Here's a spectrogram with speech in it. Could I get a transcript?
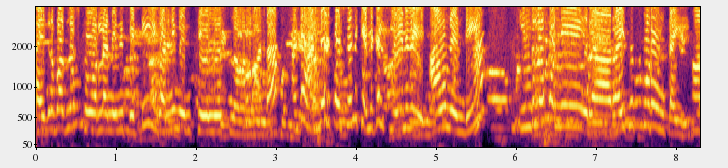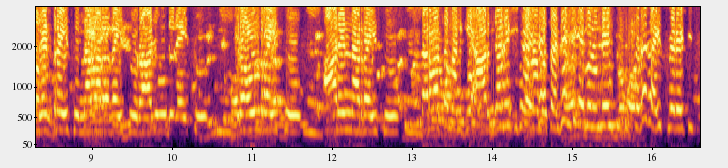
హైదరాబాద్లో స్టోర్లు అనేవి పెట్టి ఇవన్నీ మేము సేల్ చేస్తున్నాం అనమాట అంటే హండ్రెడ్ పర్సెంట్ కెమికల్స్ లేనివి. అవునండి. ఇందులో కొన్ని రైసెస్ కూడా ఉంటాయి. Red rice Navara rice Rajamudi rice brown rice RNR rice తర్వాత మనకి ఆర్గానిక్ ప్రజెంట్ ఏమైనా ఉండే చూపిస్తారా? రైస్ వెరైటీస్?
